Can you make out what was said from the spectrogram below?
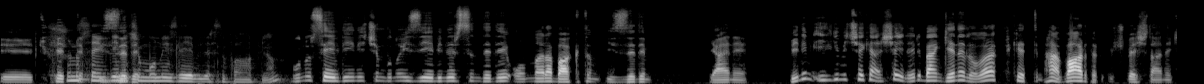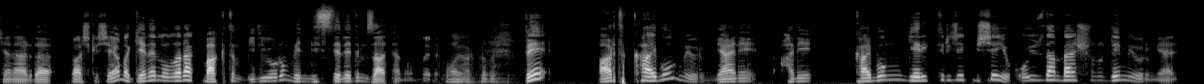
eee, tükettim, Şunu sevdiğin izledim. için bunu izleyebilirsin falan filan. Bunu sevdiğin için bunu izleyebilirsin dedi. Onlara baktım, izledim. Yani benim ilgimi çeken şeyleri ben genel olarak tükettim. Ha vardır 3-5 tane kenarda başka şey ama genel olarak baktım, biliyorum ve listeledim zaten onları. Vay arkadaş. Ve artık kaybolmuyorum. Yani hani kaybolmamı gerektirecek bir şey yok. O yüzden ben şunu demiyorum yani.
